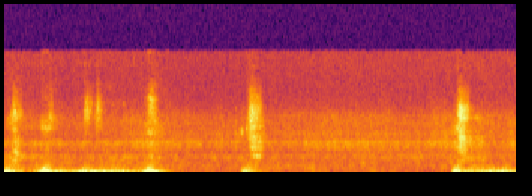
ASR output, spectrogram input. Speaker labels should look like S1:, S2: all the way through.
S1: Mm-hmm.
